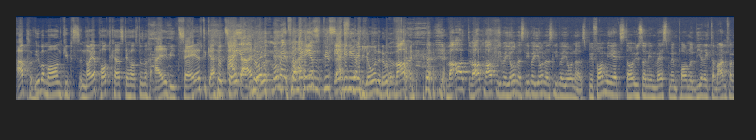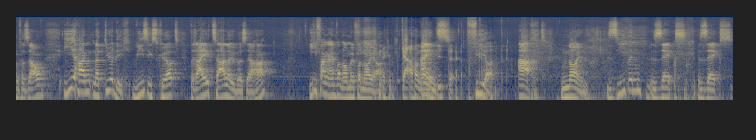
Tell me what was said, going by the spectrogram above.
ab übermorgen gibt es einen neuen Podcast, der heißt nur noch Albi. Zählt, gell? Zählt ah, ja, Albi. Moment, Von Moment. 1 bis eine Million. Wart, wart, wart, wart, lieber Jonas, lieber Jonas, lieber Jonas. Bevor wir jetzt da unseren Investment-Porno direkt am Anfang versauen, ich habe natürlich, wie es sich gehört, drei Zahlen übersehen. Ich fange einfach nochmal von neu an. Gerne, Eins, bitte. 4, 8, 9, 7, 6, 6,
